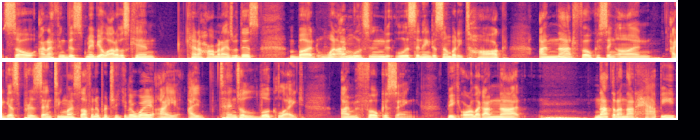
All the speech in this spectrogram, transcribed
so, and I think this maybe a lot of us can kind of harmonize with this, but when I'm listening listening to somebody talk, I'm not focusing on I guess presenting myself in a particular way. I I tend to look like I'm focusing be, or like I'm not not that I'm not happy,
